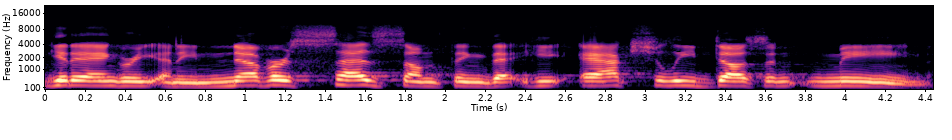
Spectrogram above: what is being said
get angry and he never says something that he actually doesn't mean.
